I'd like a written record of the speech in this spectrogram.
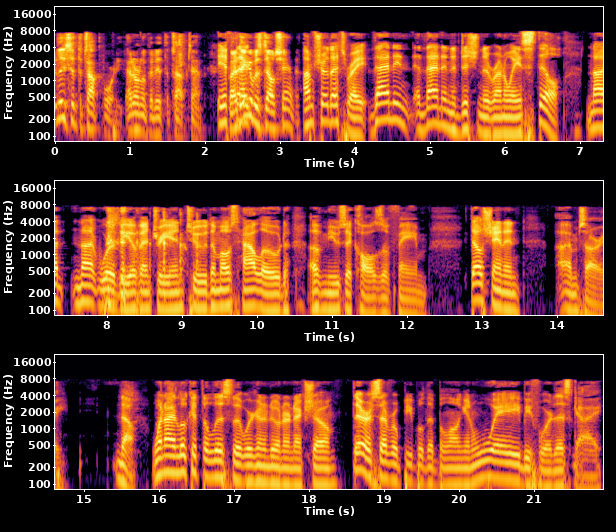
at least hit the top forty. I don't know if it hit the top ten, If but I think it was Del Shannon. I'm sure that's right. That in that in addition to Runaway is still not not worthy of entry into the most hallowed of music halls of fame. Del Shannon, I'm sorry. No. When I look at the list that we're going to do in our next show, there are several people that belong in way before this guy.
